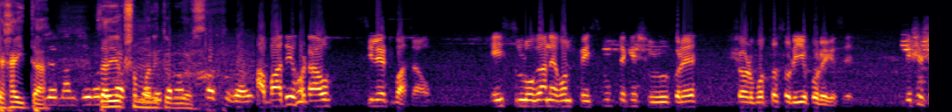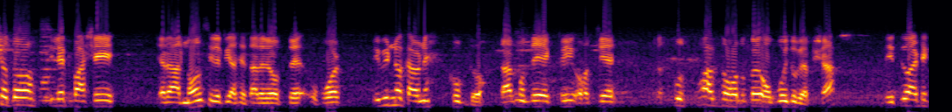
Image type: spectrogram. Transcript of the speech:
দেখাইতা। যাই হোক, সম্মানিত আবাদি হটাও, সিলেট বাঁচাও। এই স্লোগান এখন ফেসবুক থেকে শুরু করে সর্বত্র ছড়িয়ে পড়ে গেছে। বিশেষত সিলেটবাসী, যারা নন সিলেটি আছে, তাদের উপর বিভিন্ন কারণে ক্ষুব্ধ। তার মধ্যে একটি হচ্ছে ফুটপাত দখল করে অবৈধ ব্যবসা। দ্বিতীয় আরেকটি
